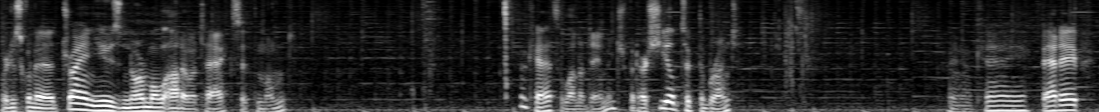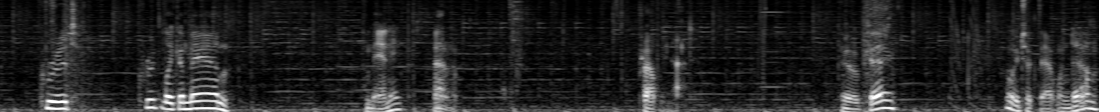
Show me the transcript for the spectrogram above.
we're just going to try and use normal auto attacks at the moment. Okay, that's a lot of damage, but our shield took the brunt. Okay, Bad Ape. Crit. Crit like a man. Man ape? I don't know. Probably not. Okay. Well, we took that one down.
